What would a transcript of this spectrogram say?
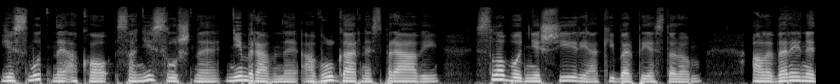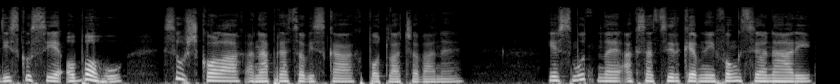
Je smutné, ako sa neslušné, nemravné a vulgárne správy slobodne šíria kyberpriestorom, ale verejné diskusie o Bohu sú v školách a na pracoviskách potlačované. Je smutné, ak sa cirkevní funkcionári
